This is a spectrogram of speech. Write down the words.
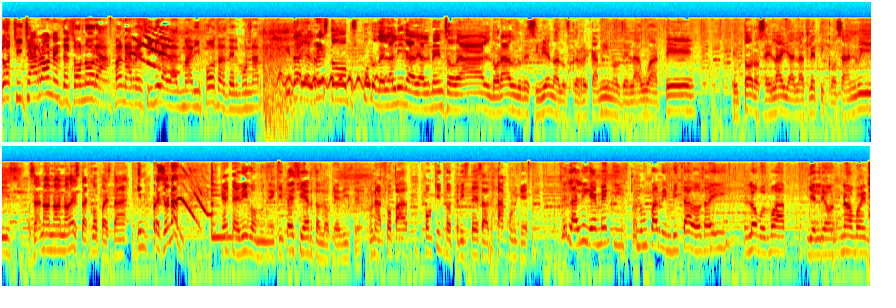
Los chicharrones de Sonora van a recibir a las mariposas del Monarca. Y trae el resto, pues puro de la Liga de Almenso, ¿verdad? El Dorado recibiendo a los Correcaminos de la UAT. El Toro Celaya, el Atlético San Luis. O sea, no, no, no, esta copa está impresionante. ¿Qué te digo, muñequito? Es cierto lo que dices. Una copa un poquito tristeza, ¿verdad? Porque es la Liga MX con un par de invitados ahí. El Lobos Boab y el León. No, bueno.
